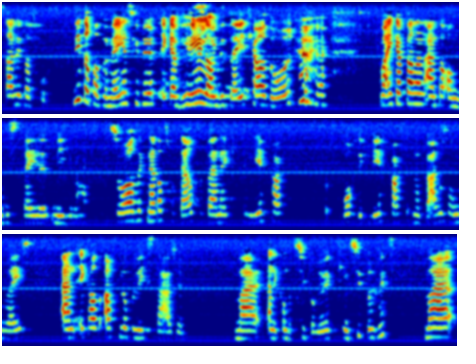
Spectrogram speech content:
Stel u dat voor. Niet dat dat bij mij is gebeurd, ik heb heel lang de tijd gehad hoor. maar ik heb wel een aantal andere strijden meegemaakt. Zoals ik net had verteld, ben ik leerkracht, word ik leerkracht in het basisonderwijs. En ik had afgelopen week stage. Maar, en ik vond het super leuk, het ging super goed. Maar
